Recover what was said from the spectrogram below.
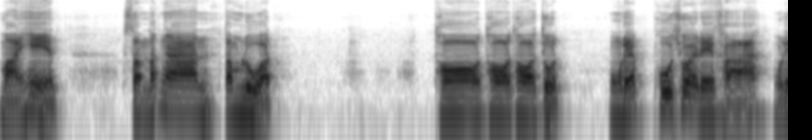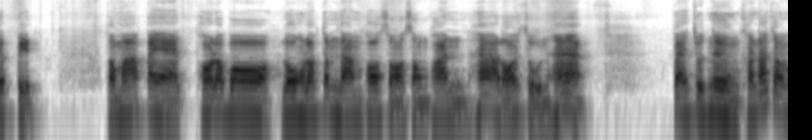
หมายเหตุ สำนักงานตำรวจ ทททจุด วงเล็บผู้ช่วยเลขาวงเล็บปิด ต่อมา 8 พรบโรงรับจำนำพศ 2505 8.1 คณะกรรม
